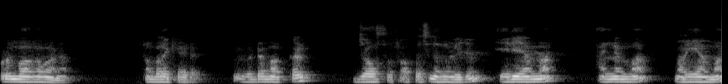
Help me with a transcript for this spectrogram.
കുടുംബാംഗമാണ്. അമ്പലക്കേട്. ഇവരുടെ മക്കൾ ജോസഫ് അപ്പച്ചൻ എന്ന് വിളിക്കും. ഏലിയമ്മ അന്നമ്മ മറിയാമ്മ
